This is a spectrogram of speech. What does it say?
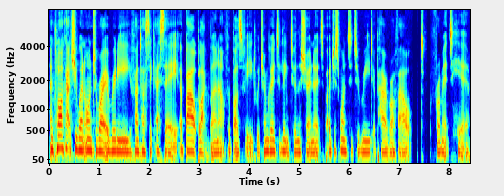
And Clark actually went on to write a really fantastic essay about black burnout for BuzzFeed, which I'm going to link to in the show notes, but I just wanted to read a paragraph out from it here.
